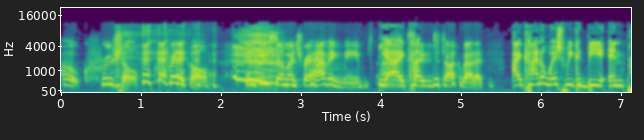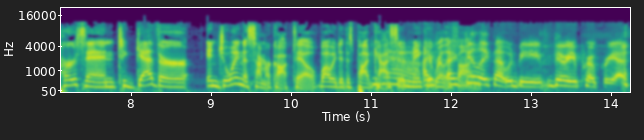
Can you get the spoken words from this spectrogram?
Oh, crucial, critical. Thank you so much for having me. Yeah, uh, excited to talk about it. I kind of wish we could be in person together enjoying a summer cocktail while we did this podcast. Yeah, it would make it really I, fun. I feel like that would be very appropriate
